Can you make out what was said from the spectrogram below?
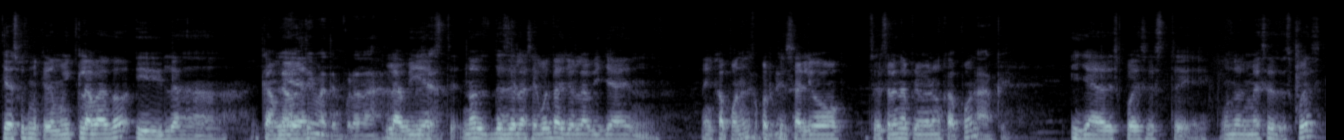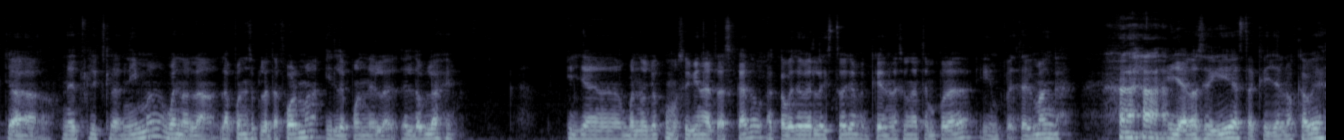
Ya después me quedé muy clavado y la cambié. La última temporada. La vi, pues este, no, desde la segunda yo la vi ya en, en japonés, ¿En porque salió, se estrena primero en Japón. Ah. Y ya después, este, unos meses después, ya Netflix la anima, bueno, la, la pone en su plataforma y le pone la- el doblaje. Y ya, bueno, yo como soy bien atascado, acabé de ver la historia, me quedé en la segunda temporada y empecé el manga. y ya lo seguí hasta que ya lo acabé.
